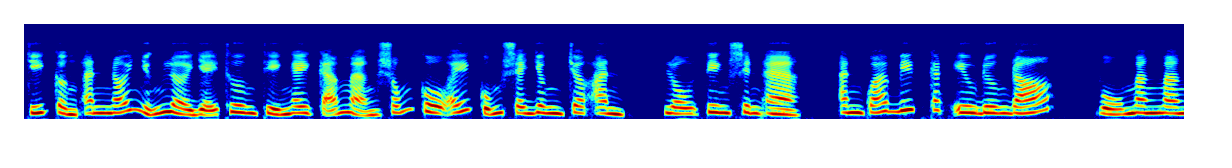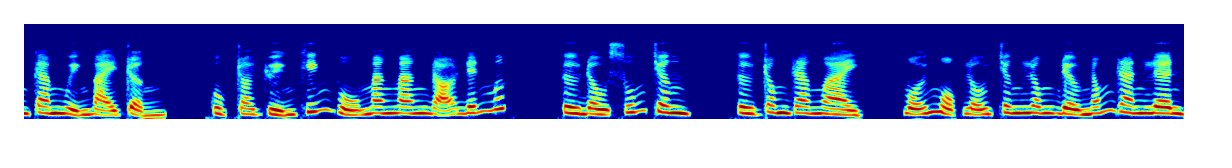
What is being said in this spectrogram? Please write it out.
chỉ cần anh nói những lời dễ thương thì ngay cả mạng sống cô ấy cũng sẽ dâng cho anh, lộ tiên sinh à, anh quá biết cách yêu đương đó, vụ mang mang cam nguyện bại trận, cuộc trò chuyện khiến vụ mang mang đỏ đến mức, từ đầu xuống chân, từ trong ra ngoài, mỗi một lỗ chân lông đều nóng rang lên,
